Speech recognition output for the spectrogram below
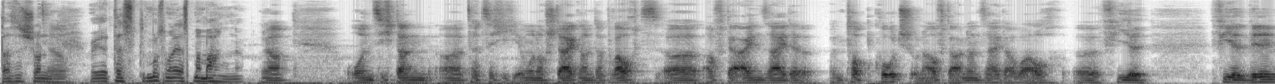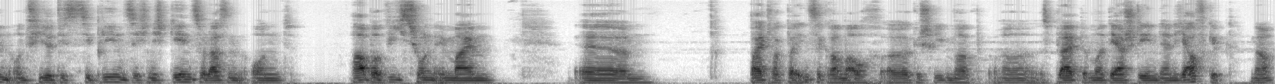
das ist schon, ja. das muss man erstmal machen. Ne? Ja, und sich dann äh, tatsächlich immer noch steigern. Da braucht's äh, auf der einen Seite einen Top-Coach und auf der anderen Seite aber auch äh, viel, viel Willen und viel Disziplin, sich nicht gehen zu lassen. Und aber wie ich schon in meinem ähm, Beitrag bei Instagram auch äh, geschrieben habe, äh, es bleibt immer der stehen, der nicht aufgibt. Ne?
